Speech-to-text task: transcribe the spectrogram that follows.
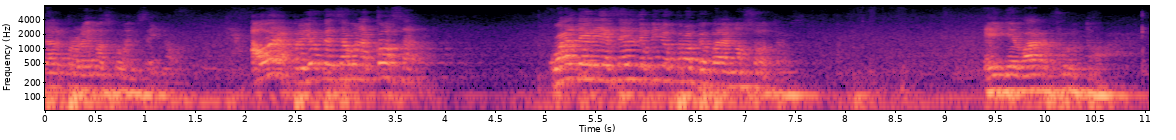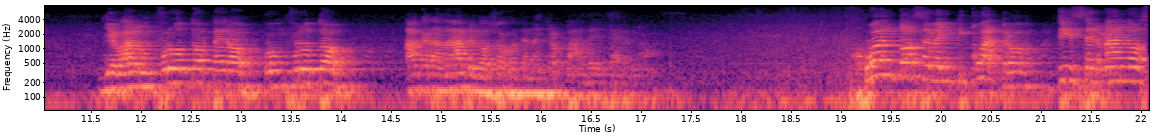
dar problemas con el Señor. Ahora, pero yo pensaba una cosa. ¿Cuál debería ser el dominio propio para nosotros? Es llevar fruto. Llevar un fruto, pero un fruto agradable en los ojos de nuestro Padre eterno. Juan 12, 24 dice, hermanos,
